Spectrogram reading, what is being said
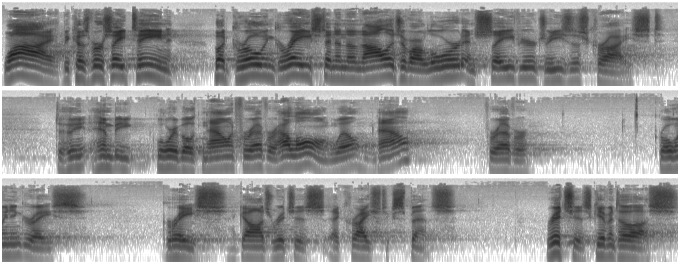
Why? Because verse 18, but grow in grace and in the knowledge of our Lord and Savior Jesus Christ. To him be glory both now and forever. How long? Well, now, forever. Growing in grace. Grace, God's riches at Christ's expense. Riches given to us.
